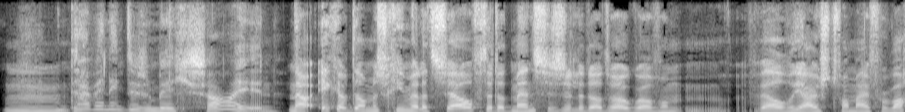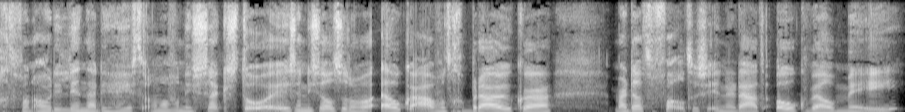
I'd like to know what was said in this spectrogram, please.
Mhm. daar ben ik dus een beetje saai in. Nou, ik heb dan misschien wel hetzelfde. Dat mensen zullen dat ook wel van wel juist van mij verwachten. Van oh, die Linda die heeft allemaal van die sextoys. En die zal ze dan wel elke avond gebruiken. Maar dat valt dus inderdaad ook wel mee.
